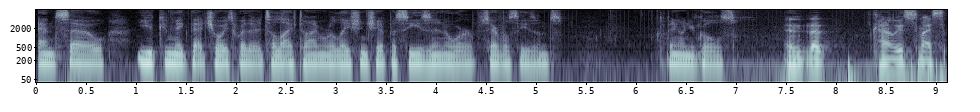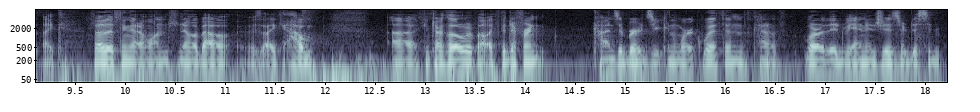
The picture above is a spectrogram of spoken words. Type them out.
And so you can make that choice whether it's a lifetime relationship, a season, or several seasons, depending on your goals. And that kind of leads to my like the other thing that I wanted to know about is like how uh, can you talk a little bit about like the different kinds of birds you can work with and kind of what are the advantages or disadvantages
